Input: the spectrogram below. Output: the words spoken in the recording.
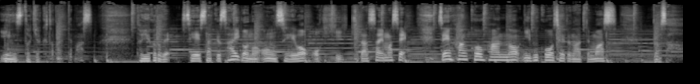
インスト曲となってます。ということで制作最後の音声をお聞きくださいませ。前半後半の2部構成となってます。どうぞ。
